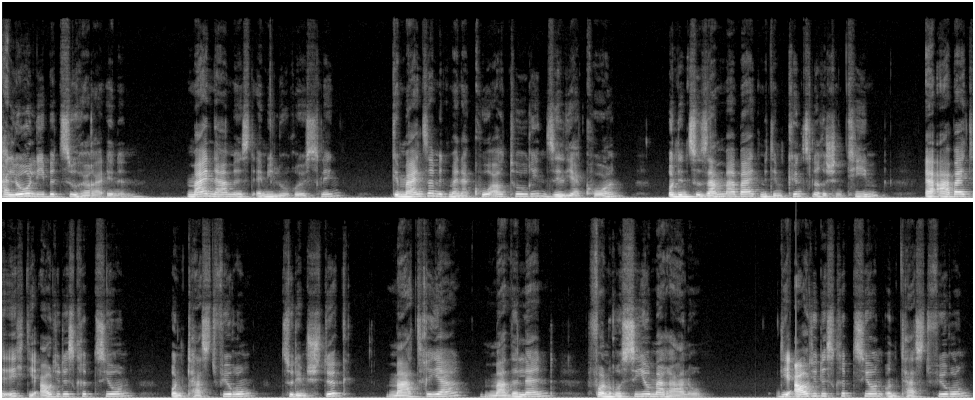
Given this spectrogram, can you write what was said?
Hallo, liebe ZuhörerInnen. Mein Name ist Emilu Rösling. Gemeinsam mit meiner Co-Autorin Silja Korn und in Zusammenarbeit mit dem künstlerischen Team erarbeite ich die Audiodeskription und Tastführung zu dem Stück Matria, Motherland von Rocio Marano. Die Audiodeskription und Tastführung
